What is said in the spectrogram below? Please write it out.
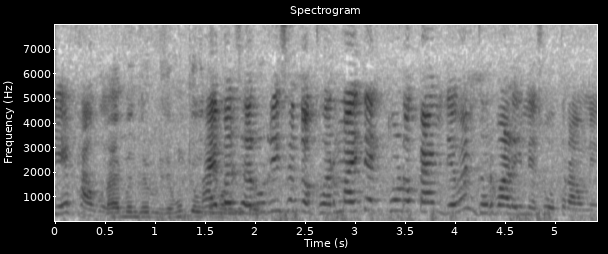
બેઠા હોય. ભાઈબંધ જરૂરી છે. હું કેવું ભાઈબંધ જરૂરી છે તો ઘરમાં તે થોડો ટાઈમ દેવાય ને ઘરવાળીને છોકરાઓને.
